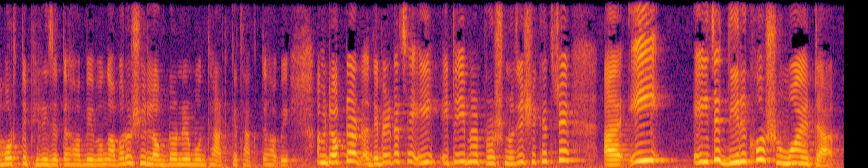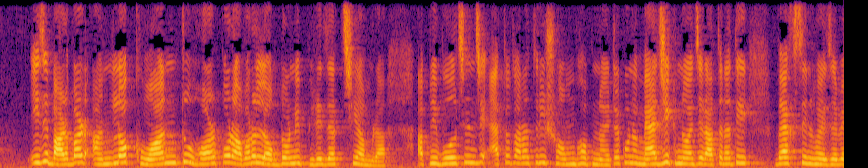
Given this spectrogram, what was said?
আবর্তে ফিরে যেতে হবে এবং আবারও সেই লকডাউনের মধ্যে আটকে থাকতে হবে। আমি ডক্টর দেবের কাছে এই, এটাই আমার প্রশ্ন যে সেক্ষেত্রে এই এই যে দীর্ঘ সময়টা এই যে বারবার আনলক ওয়ান টু হওয়ার পর আবারও লকডাউনে ফিরে যাচ্ছি আমরা। আপনি বলছেন যে এত তাড়াতাড়ি সম্ভব নয়, এটা কোনো ম্যাজিক নয় যে রাতারাতি ভ্যাকসিন হয়ে যাবে,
